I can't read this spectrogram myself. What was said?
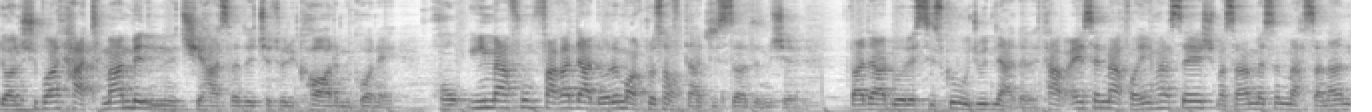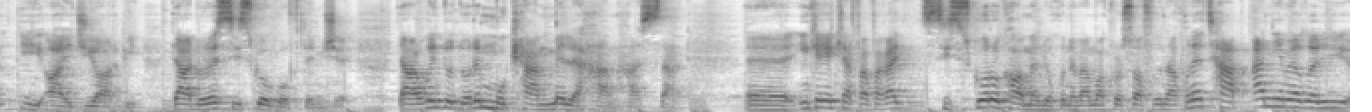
دانشجو باید حتما بدونه چی هست و چطوری کار می‌کنه. خب این مفهوم فقط در دوره مایکروسافت تدریس داده میشه. و در دوره سیسکو وجود نداره. طبعا این سری مفاهیم هستش مثلا مثل مثلا EIGRP در دوره سیسکو گفته میشه. در واقع این دو دوره مکمل هم هستن. اینکه یک نفر فقط سیسکو رو کامل بخونه و مایکروسافت رو نخونه طبعا یه مقداری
